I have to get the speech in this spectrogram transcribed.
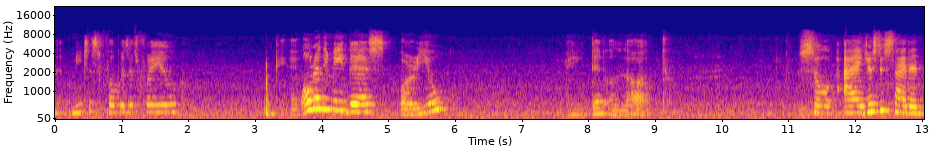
Let me just focus it for you. Okay, I already made this Oreo. I did a lot. So I just decided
